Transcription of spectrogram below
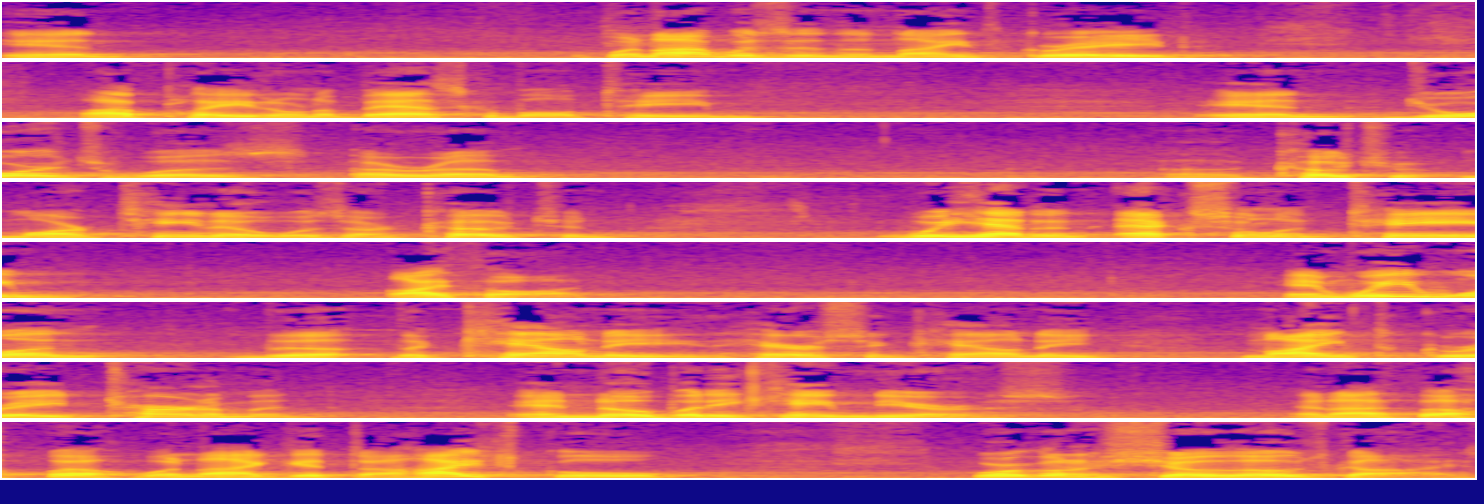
and when I was in the ninth grade, I played on a basketball team, and George was our um, uh, coach. Martino was our coach, and we had an excellent team, I thought, and we won the the county Harrison County ninth grade tournament, and nobody came near us. And I thought, well, when I get to high school, we're going to show those guys.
